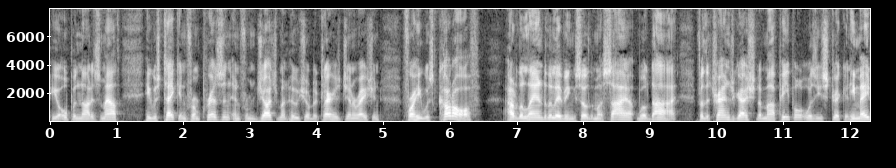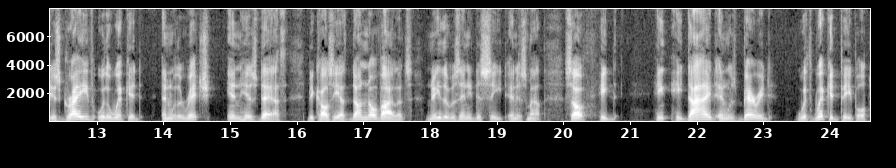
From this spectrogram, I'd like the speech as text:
he opened not his mouth. He was taken from prison and from judgment. Who shall declare his generation? For he was cut off out of the land of the living. So the Messiah will die. For the transgression of my people was he stricken. He made his grave with the wicked and with the rich in his death, because he hath done no violence neither was any deceit in his mouth. So he, he, he died and was buried with wicked people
